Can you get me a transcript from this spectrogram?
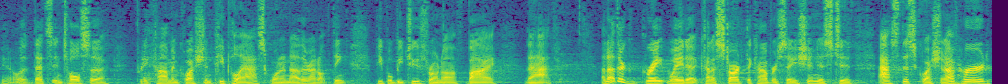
You know, that's in Tulsa pretty common question people ask one another. I don't think people be too thrown off by that. Another great way to kind of start the conversation is to ask this question. I've heard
